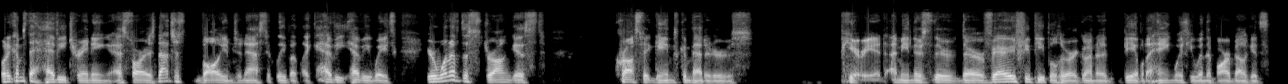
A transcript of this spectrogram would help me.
when it comes to heavy training, as far as not just volume gymnastically, but like heavy heavy weights. You're one of the strongest CrossFit Games competitors. Period. I mean, there's there there are very few people who are going to be able to hang with you when the barbell gets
